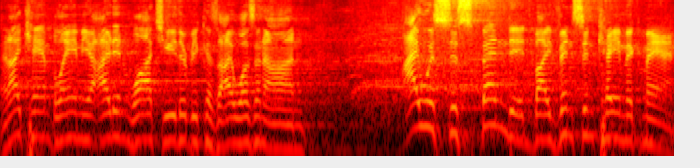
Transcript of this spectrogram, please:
and I can't blame you, I didn't watch either because I wasn't on. I was suspended by Vincent K. McMahon.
